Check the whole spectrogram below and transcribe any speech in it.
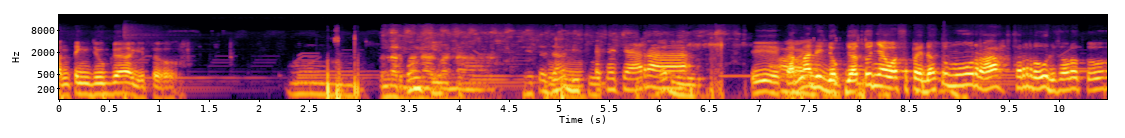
penting juga gitu. Hmm, Benar, benar, Mungkin. benar. bisa jadi tuh. Jaga jarak. Iya, Ah, karena di itu. Jogja tuh nyewa sepeda tuh murah, seru di Solo tuh.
